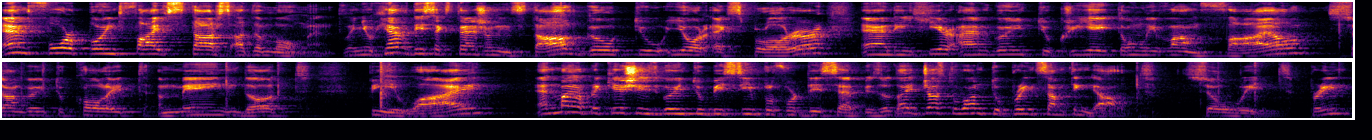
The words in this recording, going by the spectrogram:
and 4.5 stars at the moment. When you have this extension installed, go to your Explorer and in here I'm going to create only one file. So I'm going to call it main.py and my application is going to be simple for this episode. I just want to print something out. So with print.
